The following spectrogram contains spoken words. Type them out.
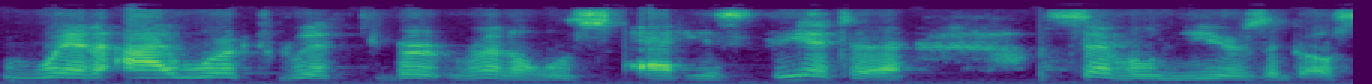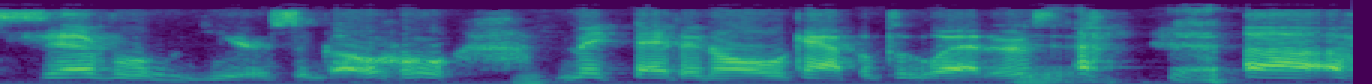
when I worked with Burt Reynolds at his theater several years ago, several years ago, make that in all capital letters. uh,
